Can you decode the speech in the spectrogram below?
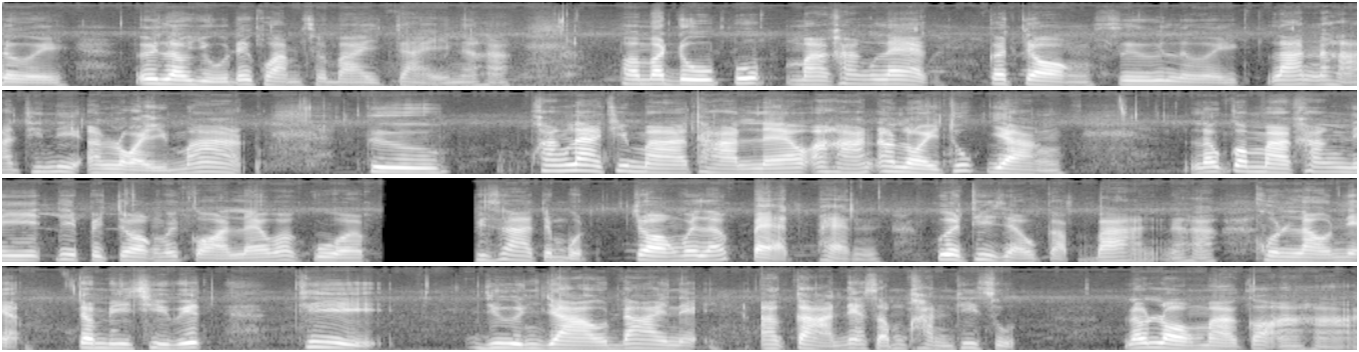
เลยเอยเราอยู่ได้วยความสบายใจนะคะพอมาดูปุ๊บมาครั้งแรกก็จองซื้อเลย ร้านอาหารที่นี่อร่อยมาก คือ ครั้งแรกที่มาทานแล้วอาหารอร่อยทุกอย่าง แล้วก็มาครั้งนี้ที่ไปจองไว้ก่อนแล้วว่ากลัวพิซซ่าจะหมดจองไว้แล้ว 8 แผ่นเพื่อที่จะเอากลับบ้านนะคะ คนเราเนี่ยจะมีชีวิตที่ยืนยาวได้เนี่ยอากาศเนี่ยสำคัญที่สุด แล้วลองมาก็อาหาร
